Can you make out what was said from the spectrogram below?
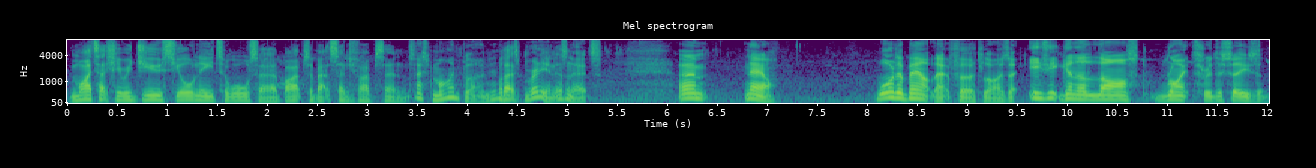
might actually reduce your need to water by up to about 75%. That's mind blowing, isn't Well, that's brilliant, isn't it? it? Um, now, what about that fertiliser? Is it going to last right through the season?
